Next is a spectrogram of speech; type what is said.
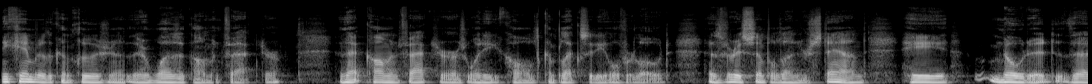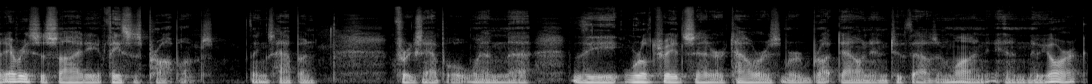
He came to the conclusion that there was a common factor, and that common factor is what he called complexity overload. It's very simple to understand. He noted that every society faces problems. Things happen. For example, when uh, the World Trade Center towers were brought down in 2001 in New York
